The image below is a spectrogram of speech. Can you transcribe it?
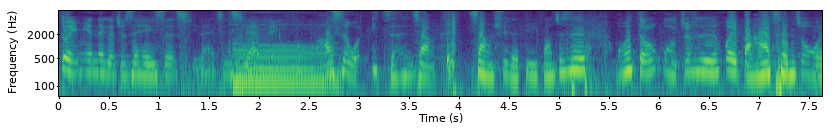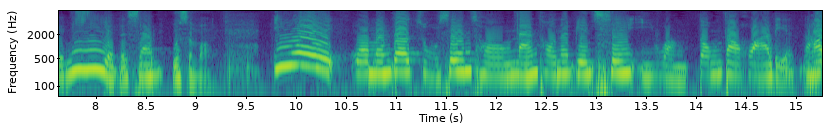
对面那个就是黑色起来，就是起来北峰，哦然后是我一直很想上去的地方，就是我们德谷就是会把它称作为眯眯眼的山，为什么？因为我们的祖先从南头那边迁移往东到花莲，然后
